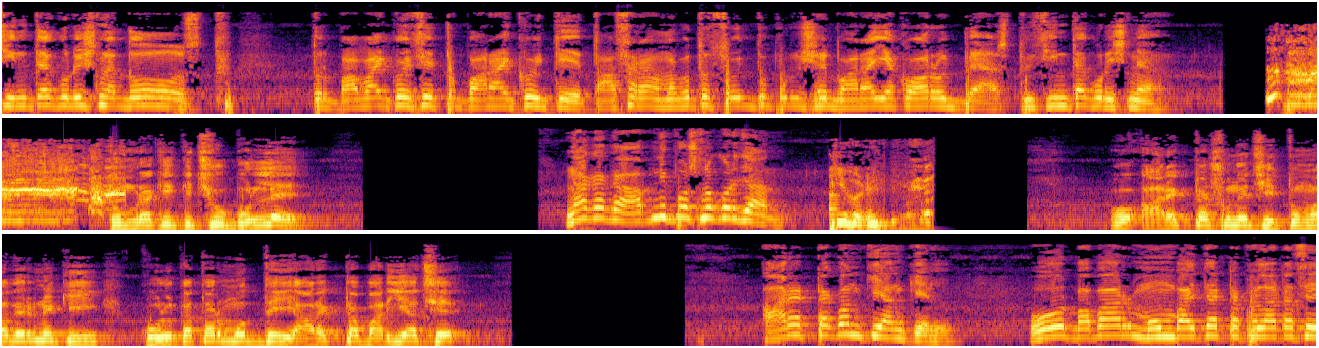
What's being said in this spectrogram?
চিন্তা করিস না দোস্ত তোর বাবাই কইছে একটু বাড়াই কইতে তাছাড়া আমাকে তো চোদ্দ পুরুষের বাড়াইয়া কর অভ্যাস তুই চিন্তা করিস না। তোমরা কি কিছু বললে? না কাকা আপনি প্রশ্ন করে যান। ও আরেকটা শুনেছি তোমাদের নাকি কলকাতার মধ্যেই আরেকটা বাড়ি আছে? আর একটা কোন কি আঙ্কেল? ওর বাবার মুম্বাইতে একটা ফ্ল্যাট আছে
